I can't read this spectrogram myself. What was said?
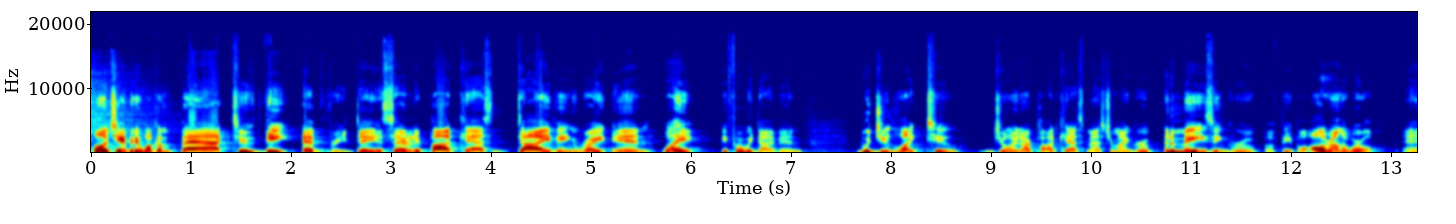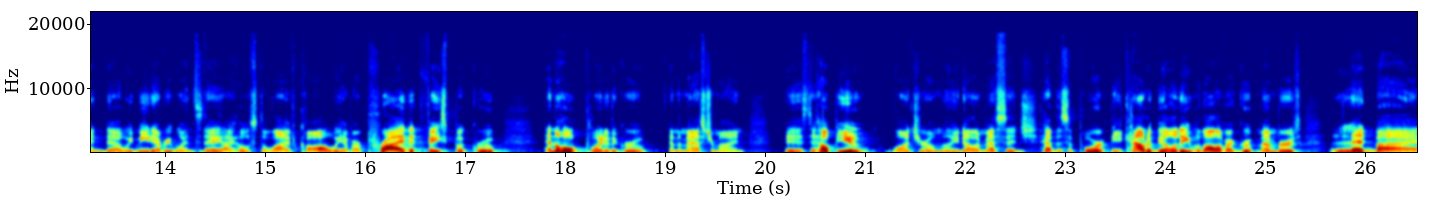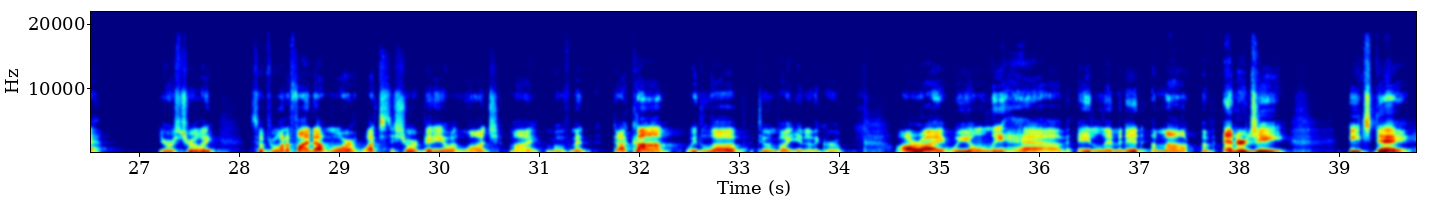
Hello, champion, and welcome back to the Everyday is Saturday podcast. Diving right in. Well, hey, before we dive in, would you like to join our podcast mastermind group? An amazing group of people all around the world. And uh, we meet every Wednesday. I host a live call. We have our private Facebook group. And the whole point of the group and the mastermind is to help you launch your own million dollar message, have the support, the accountability with all of our group members, led by yours truly. So if you want to find out more, watch the short video at launchmymovement.com. We'd love to invite you into the group. All right, we only have a limited amount of energy each day.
